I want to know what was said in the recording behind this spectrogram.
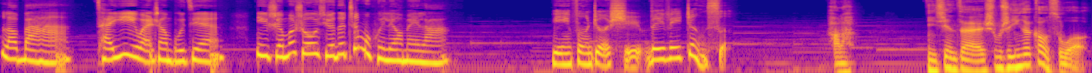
老板，才一晚上不见，你什么时候学的这么会撩妹啦？”云峰这时微微正色。好了，你现在是不是应该告诉我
